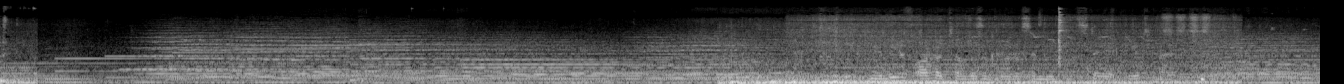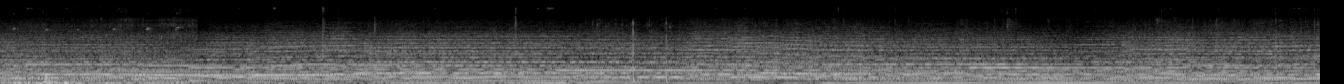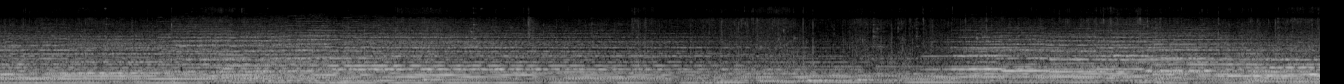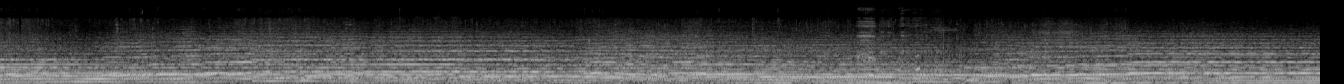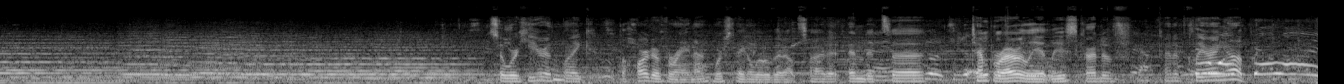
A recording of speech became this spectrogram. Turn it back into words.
So we're here in like the heart of Varenna. We're staying a little bit outside it, and it's uh, temporarily at least kind of kind of clearing up.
